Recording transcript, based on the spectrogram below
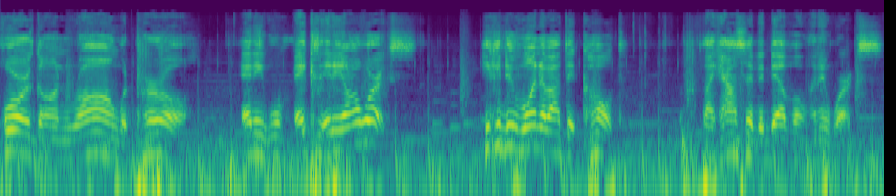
horror gone wrong with Pearl, and he and it all works. He can do one about the cult, like House of the Devil, and it works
